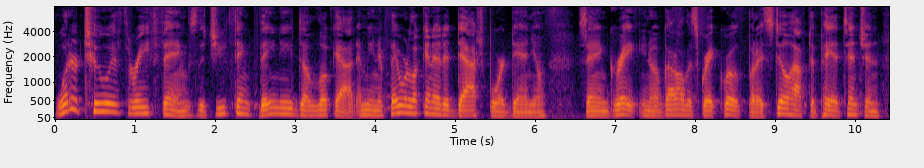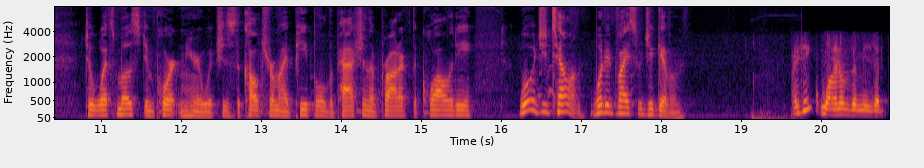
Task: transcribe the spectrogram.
What are two or three things that you think they need to look at? I mean, if they were looking at a dashboard, Daniel, saying, great, you know, I've got all this great growth, but I still have to pay attention to what's most important here, which is the culture of my people, the passion the product, the quality. What would you tell them? What advice would you give them? I think one of them is that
